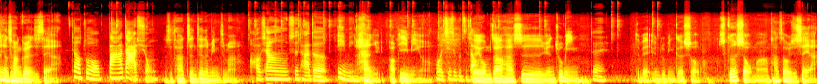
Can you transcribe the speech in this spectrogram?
那个唱歌人是谁啊？叫做八大熊。这是他真正的名字吗？好像是他的艺名。汉语哦，艺名哦。我其实不知道。所以我们知道他是原住民。对。对不对？原住民歌手是歌手吗？他到底是谁啊？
